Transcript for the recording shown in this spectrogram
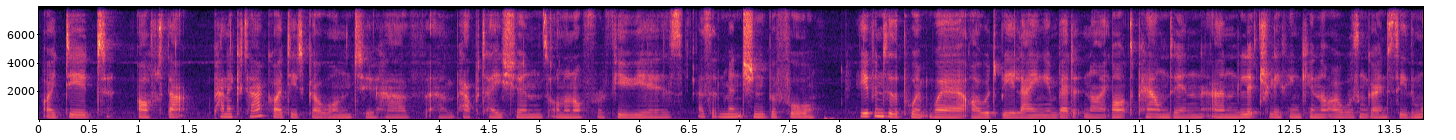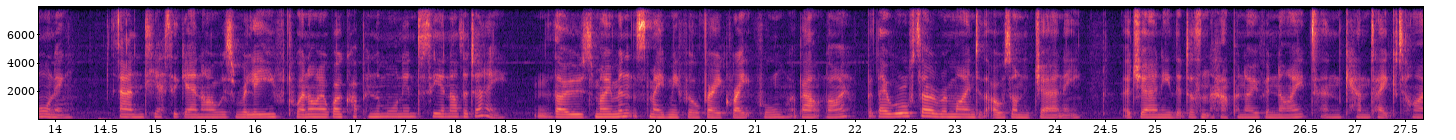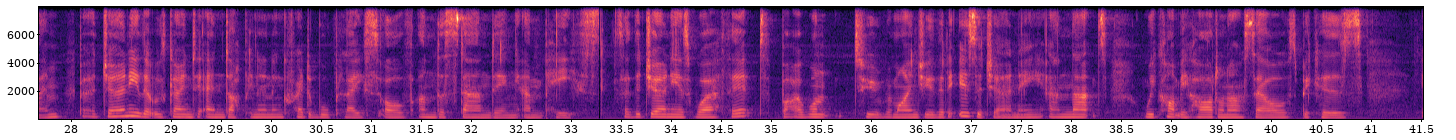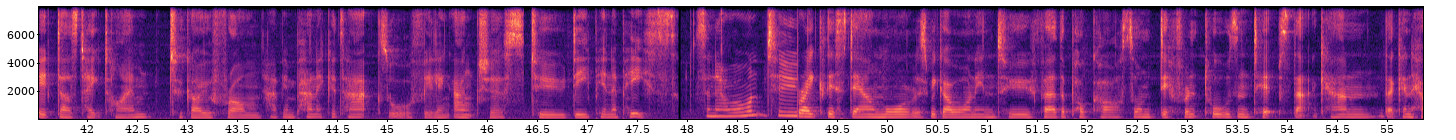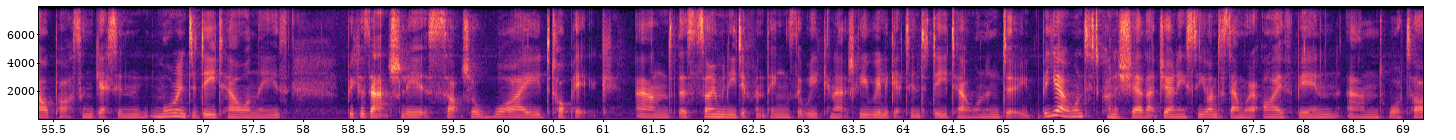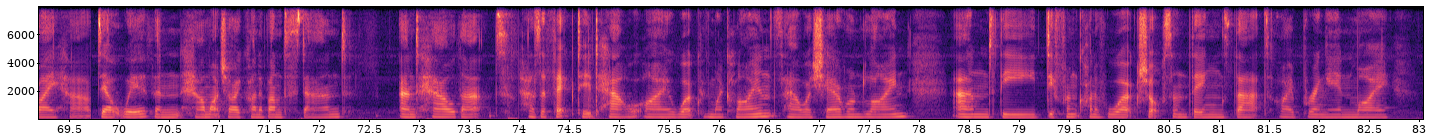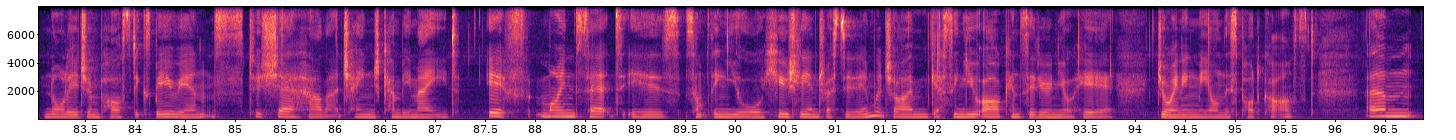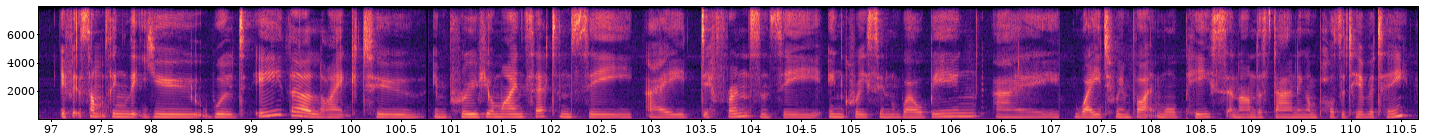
I did, after that panic attack, I did go on to have um, palpitations on and off for a few years, as I'd mentioned before. even to the point where I would be laying in bed at night, heart pounding, and literally thinking that I wasn't going to see the morning. And yet again, I was relieved when I woke up in the morning to see another day. Those moments made me feel very grateful about life, but they were also a reminder that I was on a journey a journey that doesn't happen overnight and can take time, but a journey that was going to end up in an incredible place of understanding and peace. So the journey is worth it, but I want to remind you that it is a journey and that we can't be hard on ourselves because it does take time to go from having panic attacks or feeling anxious to deep inner peace. So now I want to break this down more as we go on into further podcasts on different tools and tips that can that can help us and get in more into detail on these because actually it's such a wide topic and there's so many different things that we can actually really get into detail on and do. But yeah, I wanted to kind of share that journey so you understand where I've been and what I have dealt with and how much I kind of understand and how that has affected how I work with my clients, how I share online, and the different kind of workshops and things that I bring in my knowledge and past experience to share how that change can be made. If mindset is something you're hugely interested in, which I'm guessing you are considering you're here joining me on this podcast, um, if it's something that you would either like to improve your mindset and see a difference and see increase in well-being, a way to invite more peace and understanding and positivity,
